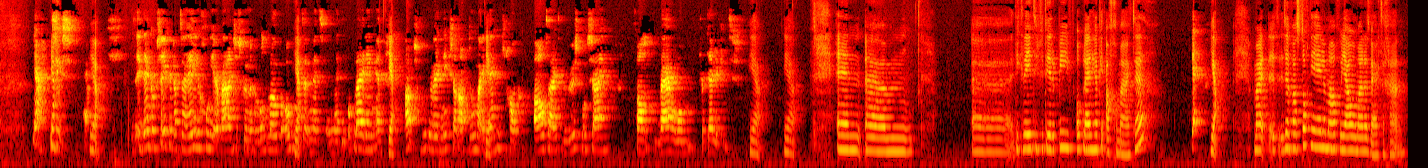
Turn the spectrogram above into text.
Ja, precies. Ja. ja. Ik denk ook zeker dat er hele goede ervaringsdeskundigen rondlopen, ook ja. met, de, met, met die opleiding. En ja. absoluut, er ik niks aan afdoen, maar ik Ja. denk dat je gewoon altijd bewust moet zijn van waarom vertel ik iets. Ja, ja. En um, uh, die creatieve therapieopleiding heb je afgemaakt, hè? Ja. Ja. Maar dat was toch niet helemaal voor jou om aan het werk te gaan?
